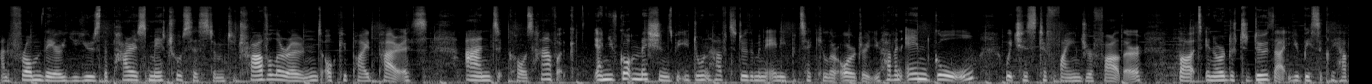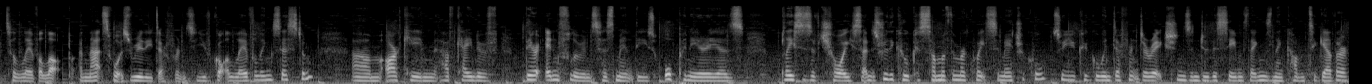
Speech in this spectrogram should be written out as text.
and from there you use the Paris metro system to travel around occupied Paris and cause havoc. And you've got missions, but you don't have to do them in any particular order. You have an end goal, which is to find your father, but in order to do that, you basically have to level up, and that's what's really different. So you've got a leveling system. Um, Arkane have kind of their influence has meant these open areas, places of choice, and it's really cool because some of them are quite symmetrical. So you could go in different directions and do the same things and then come together.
